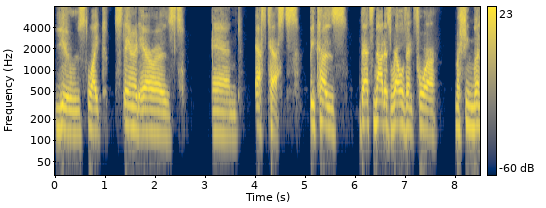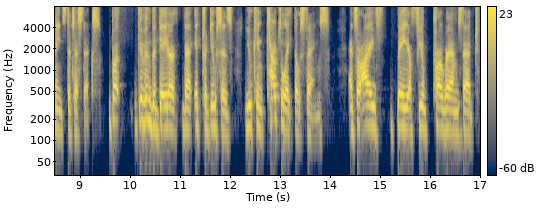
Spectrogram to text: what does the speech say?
use, like standard errors and F tests, because that's not as relevant for machine learning statistics. But given the data that it produces, you can calculate those things. And so I've made a few programs that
